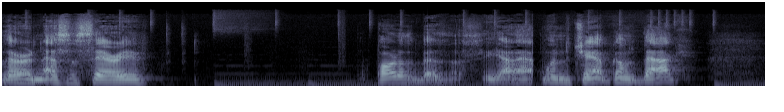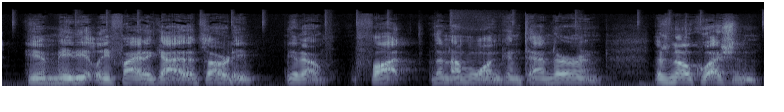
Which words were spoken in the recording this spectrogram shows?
they're a necessary part of the business. You gotta have, when the champ comes back, you immediately fight a guy that's already you know fought the number one contender, and there's no question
